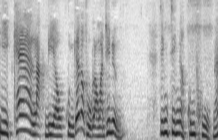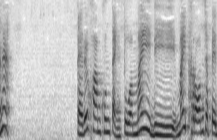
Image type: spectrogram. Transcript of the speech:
อีกแค่หลักเดียว คุณก็จะถูกรางวัลที่หนึ่งจริง ๆอะคุณถูกนะเนี่ยแต่ด้วยความคุณแต่งตัวไม่ดี ไม่พร้อมจะเป็น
